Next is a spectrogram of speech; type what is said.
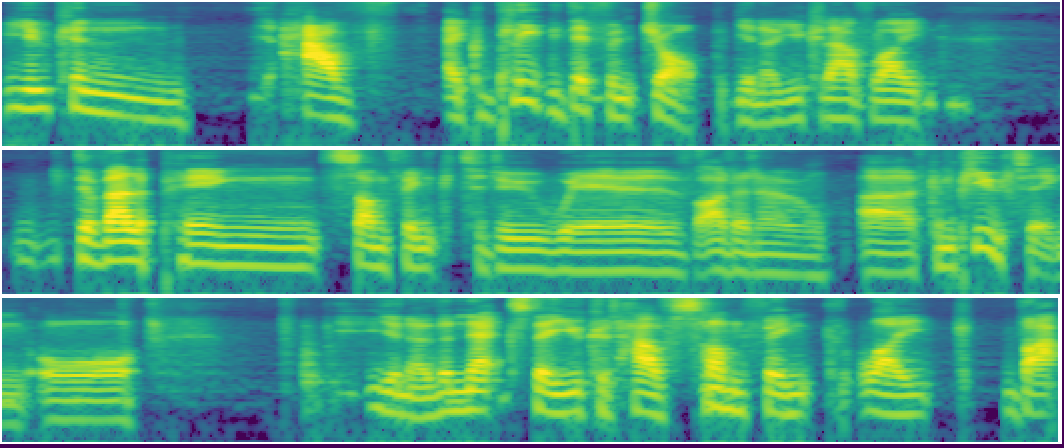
you can have a completely different job. You know, you could have like developing something to do with I don't know uh, computing or you know the next day you could have something like that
